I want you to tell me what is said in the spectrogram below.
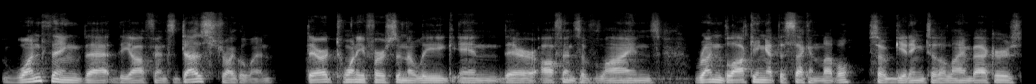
one thing that the offense does struggle in, they are 21st in the league in their offensive lines run blocking at the second level. So getting to the linebackers,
